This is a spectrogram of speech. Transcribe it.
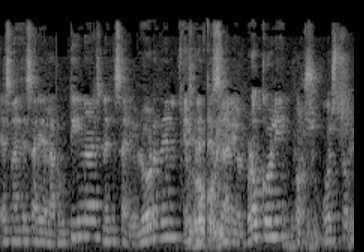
Es necesaria la rutina, es necesario el orden, El es brócoli. necesario el brócoli, por supuesto. Sí.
